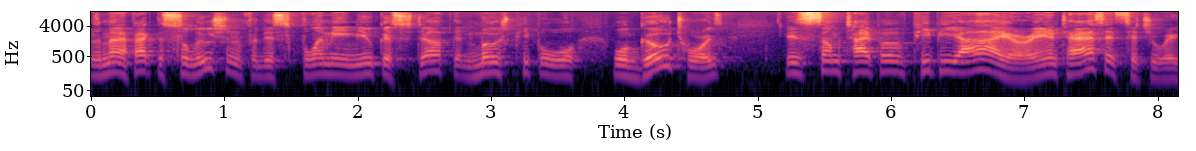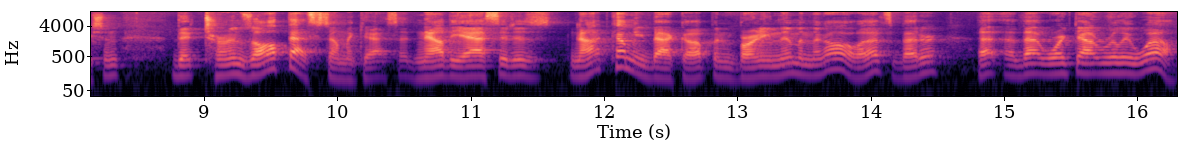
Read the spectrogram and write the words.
As a matter of fact, the solution for this phlegmy mucus stuff that most people will, will go towards is some type of PPI or antacid situation that turns off that stomach acid. Now the acid is not coming back up and burning them and they go, oh, well, that's better. That, uh, that worked out really well.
